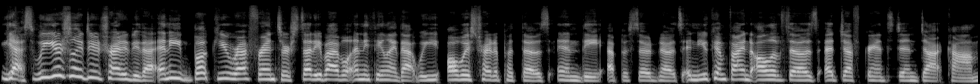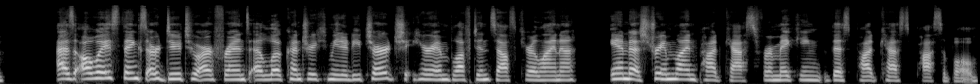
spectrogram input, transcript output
Yes, we usually do try to do that. Any book you reference or study Bible, anything like that, we always try to put those in the episode notes. And you can find all of those at jeffcranston.com. As always, thanks are due to our friends at Low Country Community Church here in Bluffton, South Carolina, and at Streamline Podcasts for making this podcast possible.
